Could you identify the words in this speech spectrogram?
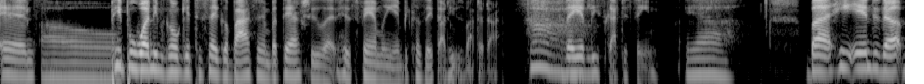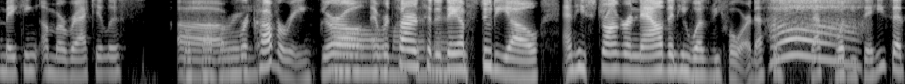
and Oh. people wasn't even gonna get to say goodbye to him. But they actually let his family in because they thought he was about to die. so they at least got to see him Yeah. but he ended up making a miraculous uh, Recovery? recovery, girl, Oh, and my returned to the damn studio. And he's stronger now than he was before. That's that's what he said. He said,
